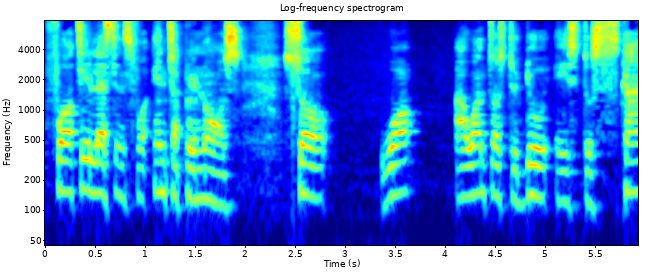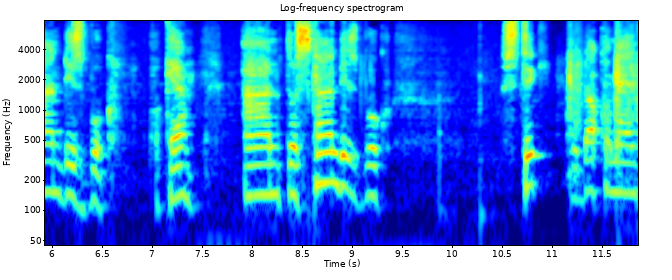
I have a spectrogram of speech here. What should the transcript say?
40 lessons for entrepreneurs. So what i want us to do is to scan this book. Okay. And to scan this book stick the document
